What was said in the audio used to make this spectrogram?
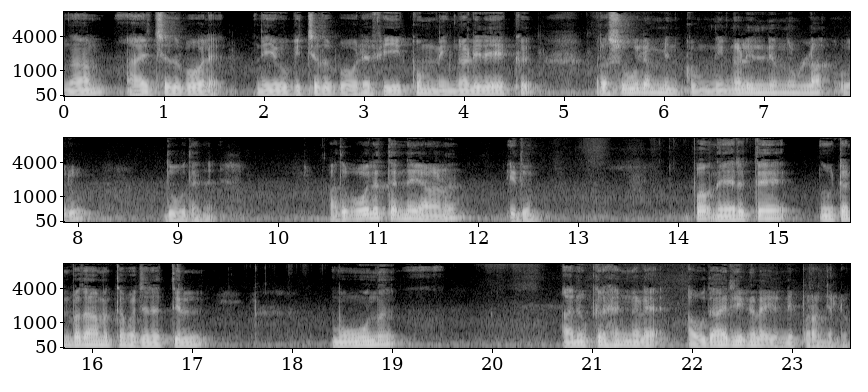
നാം അയച്ചതുപോലെ നിയോഗിച്ചതുപോലെ ഫീക്കും നിങ്ങളിലേക്ക് റസൂലം മിൻകും നിങ്ങളിൽ നിന്നുള്ള ഒരു ദൂതനെ. അതുപോലെ തന്നെയാണ് ഇതും. അപ്പോൾ നേരത്തെ നൂറ്റൻപതാമത്തെ വചനത്തിൽ മൂന്ന് അനുഗ്രഹങ്ങളെ ഔദാര്യങ്ങളെ എണ്ണിപ്പറഞ്ഞല്ലോ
